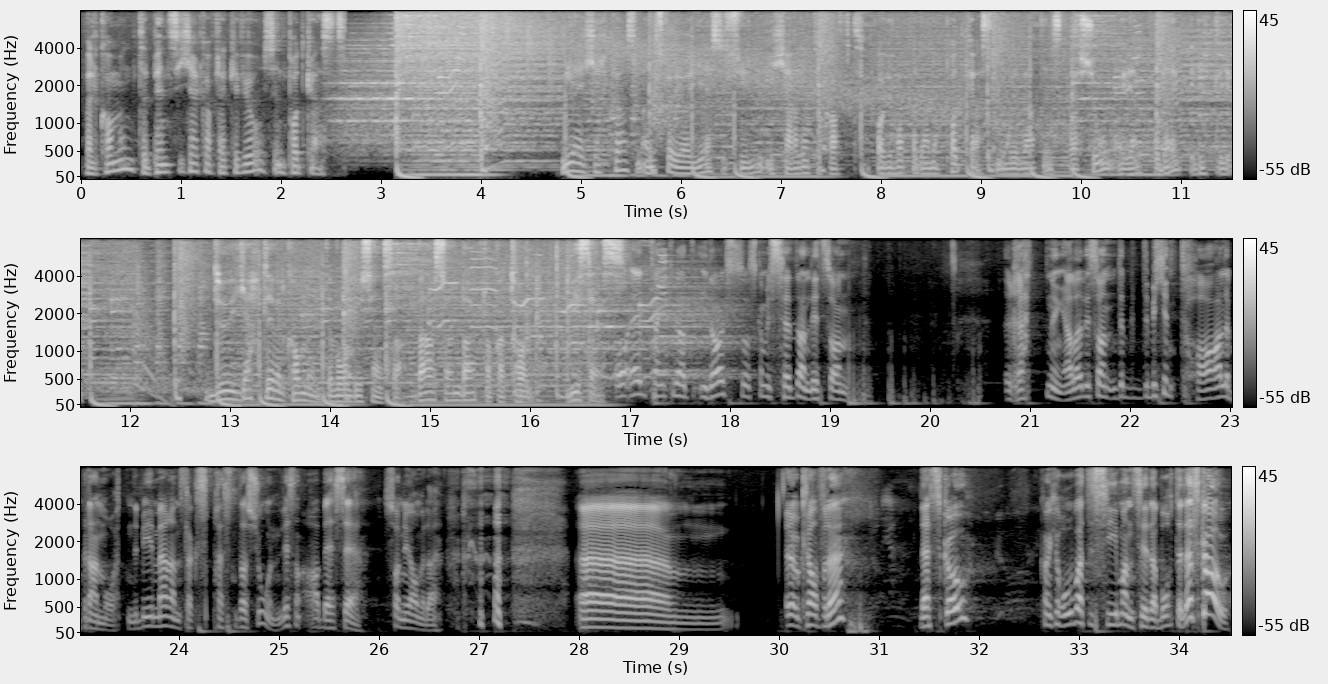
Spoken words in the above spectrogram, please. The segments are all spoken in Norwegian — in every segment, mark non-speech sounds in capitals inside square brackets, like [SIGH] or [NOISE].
Velkommen til Pinsekirka Flekkefjord sin podkast. Vi er en kirke som ønsker å gjøre Jesus synlig i kjærlighet og kraft, og vi håper denne podkasten vil være til inspirasjon og hjelp for deg i ditt liv. Du er hjertelig velkommen til vår gudstjeneste hver søndag klokka tolv. Vi ses. Og jeg tenker at I dag så skal vi sette en litt sånn retning. eller litt sånn, det, det blir ikke en tale på den måten. Det blir mer en slags presentasjon. Litt sånn ABC. Sånn gjør vi det. uh, [LAUGHS] er dere klare for det? Let's go. Kan ikke Robert til Simon sitte der borte. Let's go!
